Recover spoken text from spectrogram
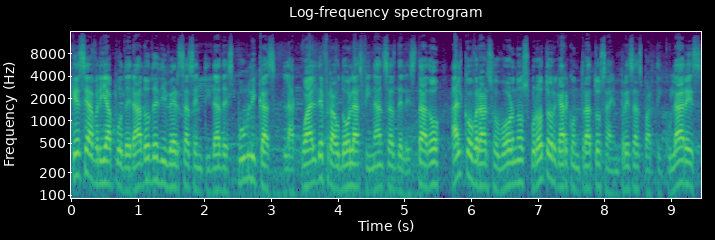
que se habría apoderado de diversas entidades públicas, la cual defraudó las finanzas del Estado al cobrar sobornos por otorgar contratos a empresas particulares.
